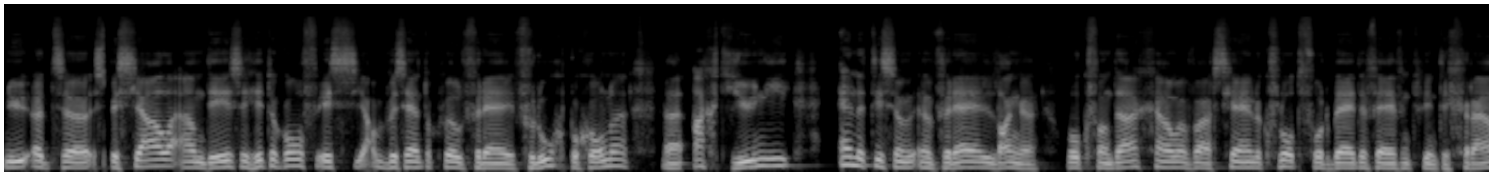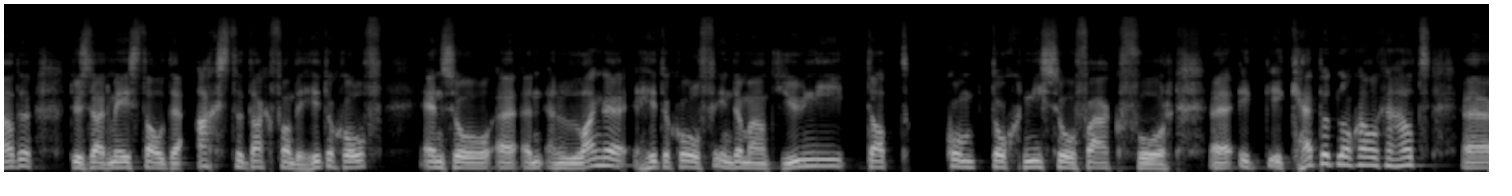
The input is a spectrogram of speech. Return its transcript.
Nu, het eh, speciale aan deze hittegolf is, ja, we zijn toch wel vrij vroeg begonnen, eh, 8 juni, en het is een, een vrij lange. Ook vandaag gaan we waarschijnlijk vlot voorbij de 25 graden, dus daarmee is het al de achtste dag van de hittegolf. En zo eh, een, een lange hittegolf in de maand juni, dat komt toch niet zo vaak voor. Eh, ik, ik heb het nogal gehad. Eh,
